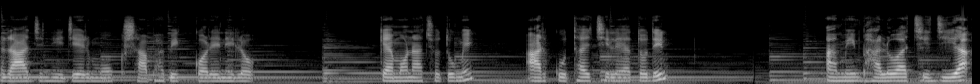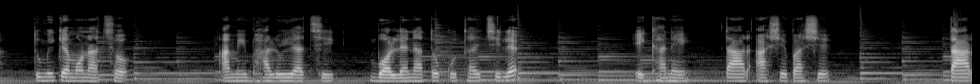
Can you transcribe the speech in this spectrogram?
রাজ নিজের মুখ স্বাভাবিক করে নিল। কেমন আছো তুমি? আর কোথায় ছিলে এতদিন? আমি ভালো আছি, জিয়া। তুমি কেমন আছো? আমি ভালোই আছি। বললে না তো কোথায় ছিলে? এখানে, তার আশেপাশে। তার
